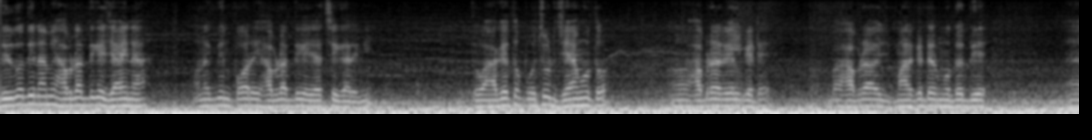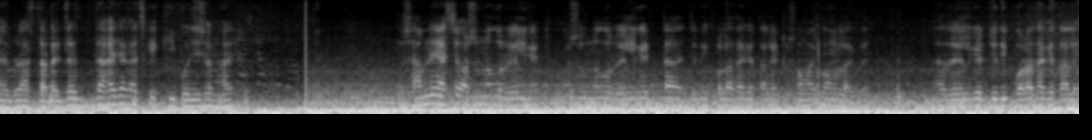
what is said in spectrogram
দীর্ঘদিন আমি হাবড়ার দিকে যাই না। অনেকদিন পর এই হাবড়ার দিকে যাচ্ছি গাড়ি নিয়ে। তো আগে তো প্রচুর জ্যাম হতো হাবড়া রেলগেটে বা হাবড়া ওই মার্কেটের মধ্যে দিয়ে রাস্তাটা। যা, দেখা যাক আজকে কি পজিশন হয়। তো সামনেই আসছে অশোকনগর রেলগেট অশোকনগর রেলগেটটা যদি খোলা থাকে তাহলে একটু সময় কম লাগবে। আর রেলগেট যদি পড়া থাকে তাহলে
